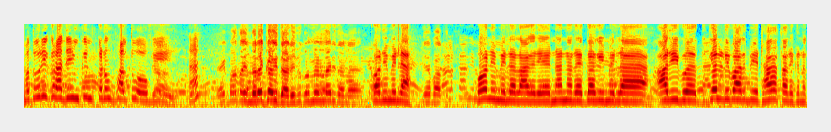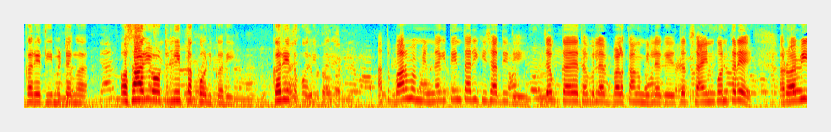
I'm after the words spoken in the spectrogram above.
मजदूरी करा दे इनकिन कड़ू फालतू हो गई एक बात है नरेगा की दाढ़ी भी कोई मिलना नहीं था कौन मिला? क्या बात कौन मिला लाग रही है? ना नरेगा की मिला। आरी जल्दी बात भी अठारह तारीख ने करी थी मीटिंग। और सारी वोट लीप तक कौन करी। करी तो कौन हाँ तो बारहवा महीना की तीन तारीख की शादी थी। जब कहे थे बोले बड़का मिलेगी जब साइन कौन करे? और अभी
